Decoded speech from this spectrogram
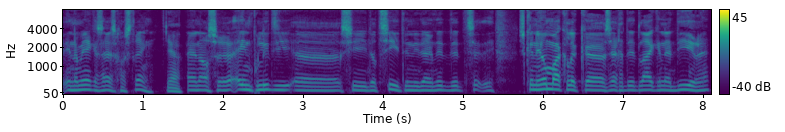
in Amerika zijn ze gewoon streng. Ja. En als er één politie eh, zie, dat ziet en die denkt, dit, dit, ze kunnen heel makkelijk eh, zeggen, dit lijken net dieren,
